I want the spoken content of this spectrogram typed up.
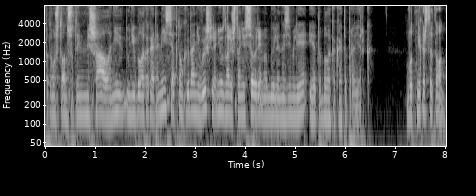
потому что он что-то им мешал. Они, у них была какая-то миссия, а потом, когда они вышли, они узнали, что они все время были на Земле, и это была какая-то проверка. Вот мне кажется, это он.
